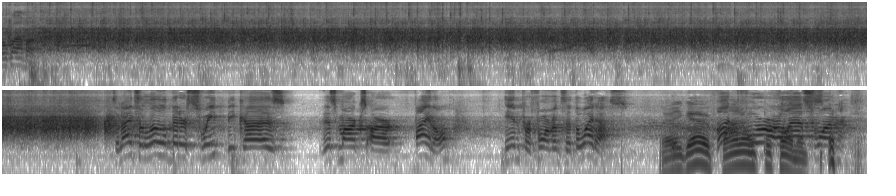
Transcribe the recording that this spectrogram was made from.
Obama. Tonight's a little bittersweet because this marks our final in performance at the White House. There you go. Final performance.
